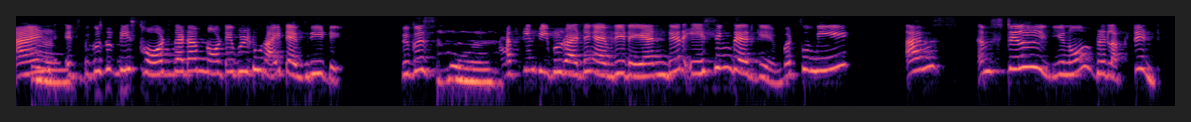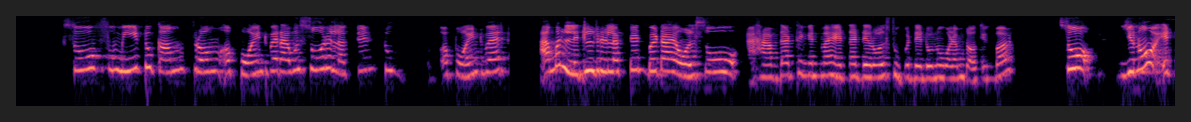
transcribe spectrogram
and Mhm. it's because of these thoughts that i'm not able to write every day because mm. I've seen people writing every day and they're acing their game. But for me, I'm I'm still you know reluctant. So for me to come from a point where I was so reluctant to a point where I'm a little reluctant, but I also have that thing in my head that they're all stupid. They don't know what I'm talking about. So, you know, it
